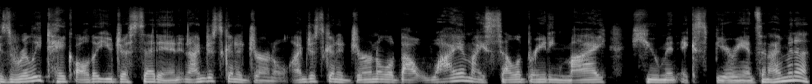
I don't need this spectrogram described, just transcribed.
is really take all that you just said in and I'm just going to journal. I'm just going to journal about why am I celebrating my human experience? And I'm going to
